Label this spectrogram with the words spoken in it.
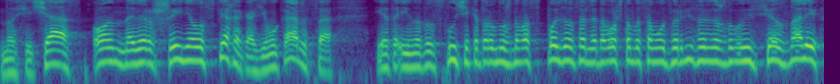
Но сейчас он на вершине успеха, как ему кажется. И это именно тот случай, которым нужно воспользоваться для того, чтобы самоутвердиться, для того, чтобы все знали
